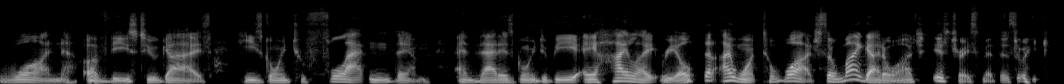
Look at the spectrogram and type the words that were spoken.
one of these two guys, he's going to flatten them. And that is going to be a highlight reel that I want to watch. So my guy to watch is Trey Smith this week.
